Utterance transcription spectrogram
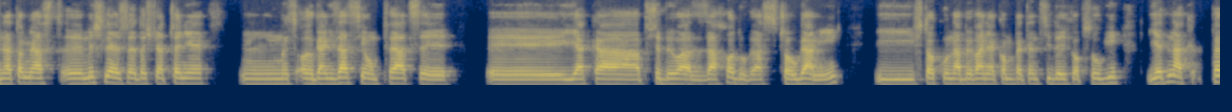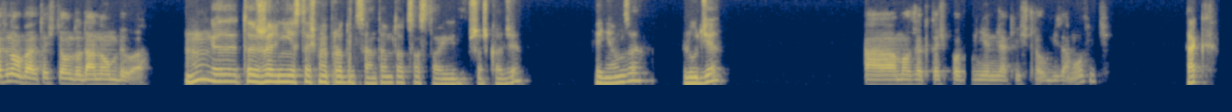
Natomiast myślę, że doświadczenie mm, z organizacją pracy, jaka przybyła z zachodu wraz z czołgami i w toku nabywania kompetencji do ich obsługi, jednak pewną wartością dodaną była. Mhm, to jeżeli nie jesteśmy producentem, to co stoi w przeszkodzie? Pieniądze? Ludzie? A może ktoś powinien jakieś czołgi zamówić? Tak?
